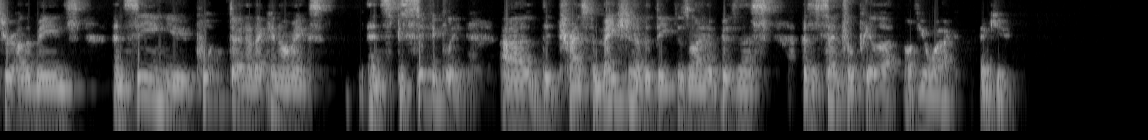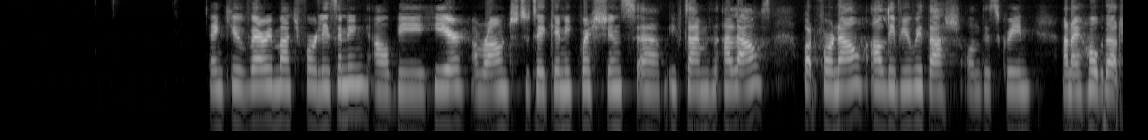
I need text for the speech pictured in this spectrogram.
through other means and seeing you put donut economics and specifically uh, the transformation of the deep design of business as a central pillar of your work. Thank you. Thank you very much for listening. I'll be here around to take any questions uh, if time allows. But for now, I'll leave you with that on the screen. And I hope that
